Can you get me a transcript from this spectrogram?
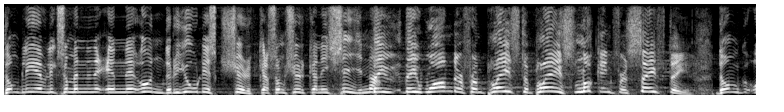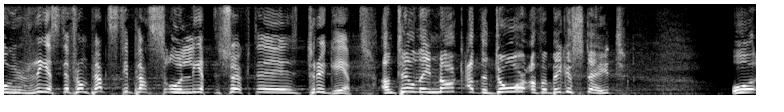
De blev liksom en, en underjordisk kyrka som kyrkan i Kina. They, they wander from place to place looking for safety De reste från plats till plats och let, sökte trygghet. until they knock at the door of a big estate. Och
